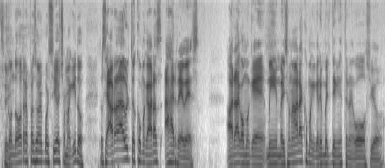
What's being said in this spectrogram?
Sí. con dos o tres pesos en el bolsillo, chamaquito. Entonces ahora de adulto es como que ahora es al revés. Ahora como que mi inversión ahora es como que quiero invertir en este negocio,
